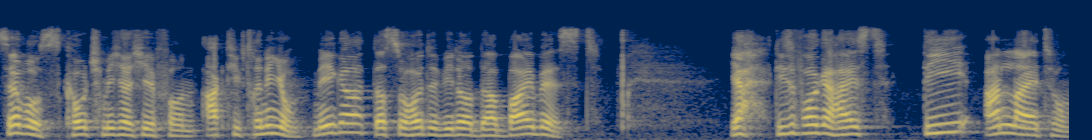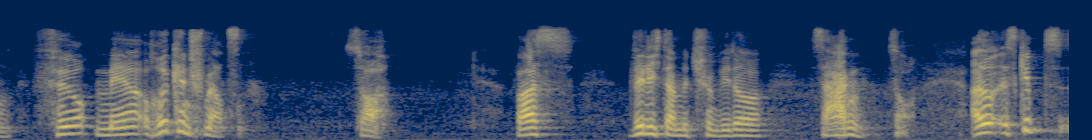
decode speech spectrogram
Servus, Coach Michael hier von Aktiv Training Jung. Mega, dass du heute wieder dabei bist. Ja, diese Folge heißt die Anleitung für mehr Rückenschmerzen. So, was will ich damit schon wieder sagen? So, also es gibt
